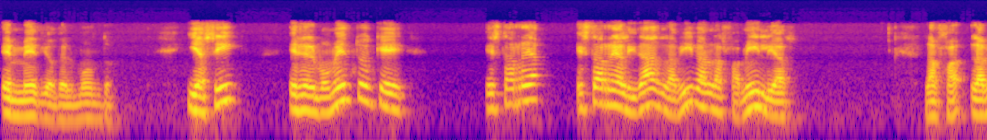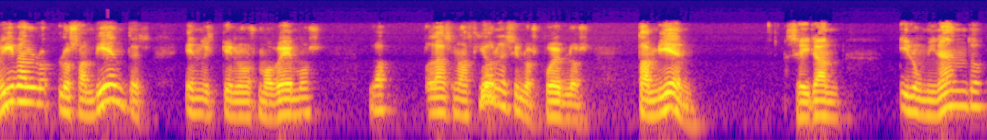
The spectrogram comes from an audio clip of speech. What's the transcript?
en medio del mundo. Y así en el momento en que esta, esta realidad la vivan las familias, la, vivan los ambientes en los que nos movemos, las naciones y los pueblos también se irán iluminando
